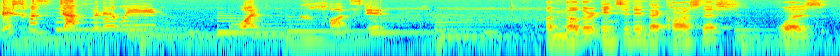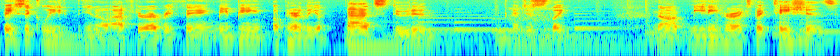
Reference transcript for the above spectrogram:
this was definitely what caused it. Another incident that caused this was basically, you know, after everything, me being apparently a bad student and just like not meeting her expectations,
